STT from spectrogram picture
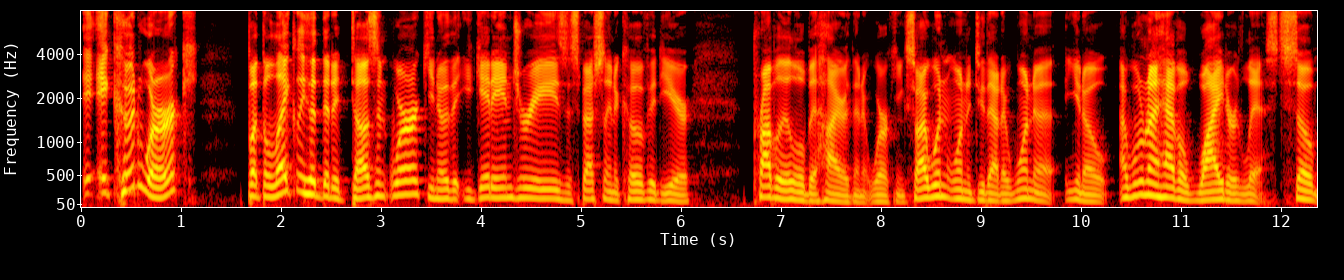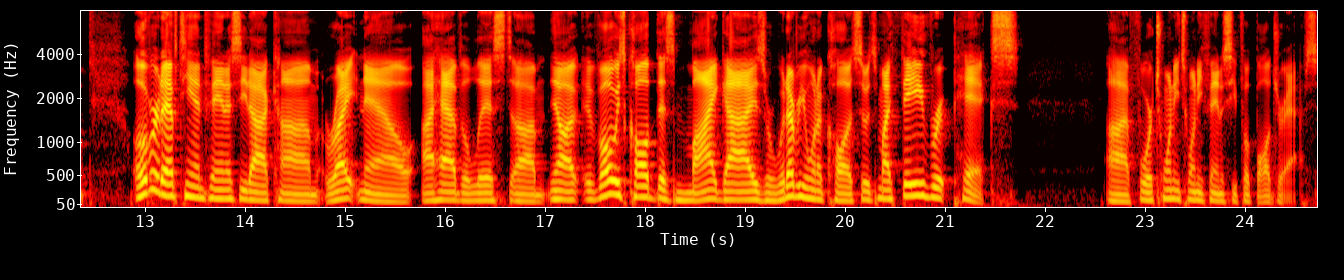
it, it could work, but the likelihood that it doesn't work, you know, that you get injuries, especially in a COVID year, probably a little bit higher than it working. So I wouldn't want to do that. I want to, you know, I want to have a wider list. So over at ftnfantasy.com right now i have a list um, you know i've always called this my guys or whatever you want to call it. So it's my favorite picks uh, for 2020 fantasy football drafts.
